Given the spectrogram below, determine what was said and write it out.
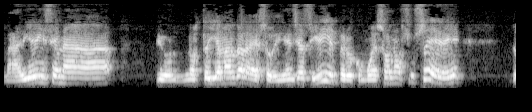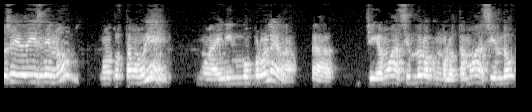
nadie dice nada, yo no estoy llamando a la desobediencia civil, pero como eso no sucede, entonces ellos dicen, no, nosotros estamos bien, no hay ningún problema. sigamos haciéndolo como lo estamos haciendo.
